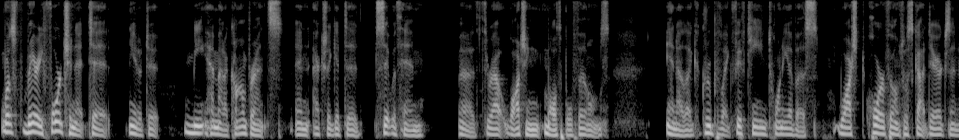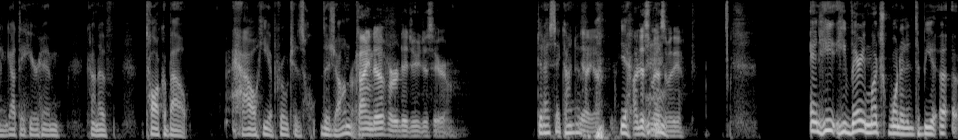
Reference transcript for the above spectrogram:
was very fortunate to, you know, to meet him at a conference and actually get to sit with him uh, throughout watching multiple films in a like a group of like 15, 20 of us watched horror films with Scott Derrickson and got to hear him kind of talk about how he approaches the genre. Kind of, or did you just hear him? Did I say kind of? Yeah, yeah. Yeah. I'm just messing with you. and he he very much wanted it to be a, a,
